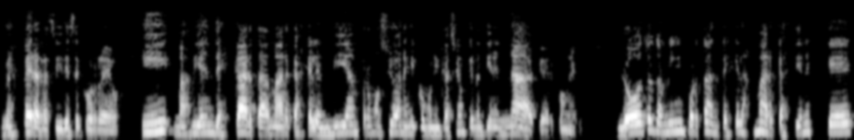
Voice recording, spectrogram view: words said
no espera recibir ese correo y más bien descarta a marcas que le envían promociones y comunicación que no tienen nada que ver con él. Lo otro también importante es que las marcas tienen que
